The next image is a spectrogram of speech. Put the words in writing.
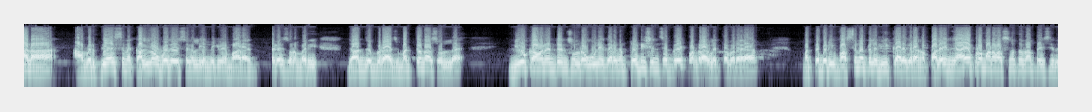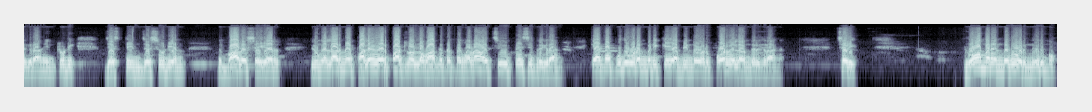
ஆனா அவர் பேசின கள்ள உபதேசங்கள் என்னைக்குமே மாறாது. அப்படியே சொன்ன மாதிரி ஜான் ஜபராஜ் மட்டும் நான் சொல்ல நியூ கவர்னன்ட்னு சொல்ற ஊழியக்காரங்க ட்ரெடிஷன்ஸை பிரேக் பண்றாங்களே தவிர மற்றபடி வசனத்துல வீக்கா இருக்கிறாங்க. பழைய நியாயப்பிரமான வசனத்தை தான் பேசியிருக்கிறாங்க இன்க்ளூடிங் ஜஸ்டின் ஜெசுடியன் இந்த பாலசேகர் இவங்க எல்லாருமே பழைய ஏற்பாட்டில் உள்ள வாக்கு தத்தங்களை தான் வச்சு பேசிட்டு இருக்கிறாங்க. கேட்டா புது உடன்படிக்கை அப்படின்ற ஒரு போர்வையில வந்து இருக்கிறாங்க. சரி ரோமர் என்பது ஒரு நிருபம்.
